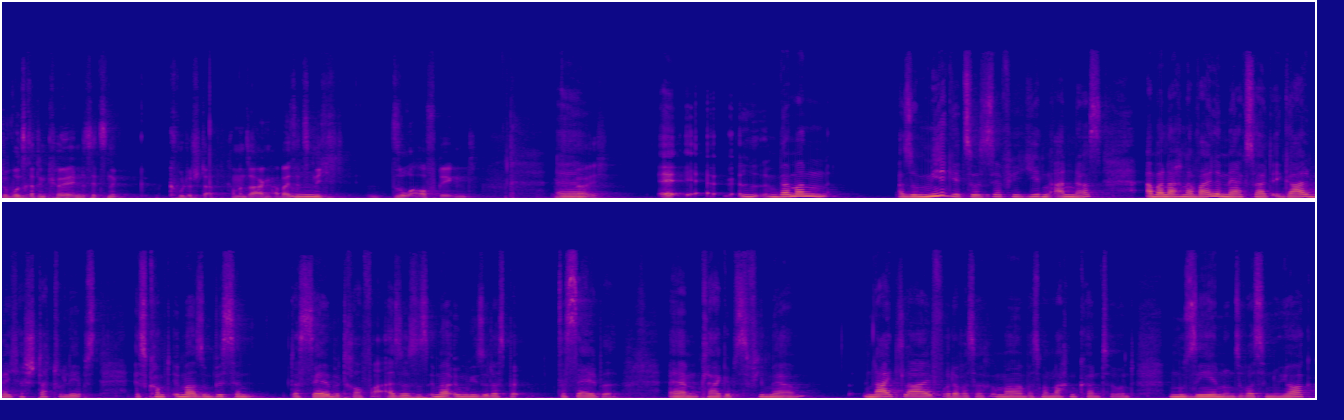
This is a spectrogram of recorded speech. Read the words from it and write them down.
Du wohnst gerade in Köln, das ist jetzt eine coole Stadt, kann man sagen, aber ist jetzt Mhm. nicht so aufregend im Äh, Vergleich. äh, äh, wenn man, also mir geht so, es ist ja für jeden anders, aber nach einer Weile merkst du halt, egal in welcher Stadt du lebst, es kommt immer so ein bisschen dasselbe drauf an. Also es ist immer irgendwie so das, dasselbe. Ähm, klar gibt es viel mehr Nightlife oder was auch immer, was man machen könnte und Museen und sowas in New York.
